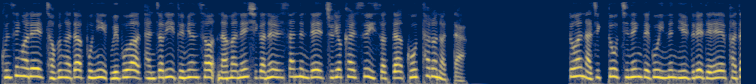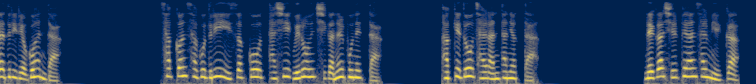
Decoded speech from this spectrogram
군 생활에 적응하다 보니 외부와 단절이 되면서 나만의 시간을 쌓는데 주력할 수 있었다 고 털어놨다. 또한 아직도 진행되고 있는 일들에 대해 받아들이려고 한다. 사건 사고들이 있었고 다시 외로운 시간을 보냈다. 밖에도 잘 안 다녔다. 내가 실패한 삶일까?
